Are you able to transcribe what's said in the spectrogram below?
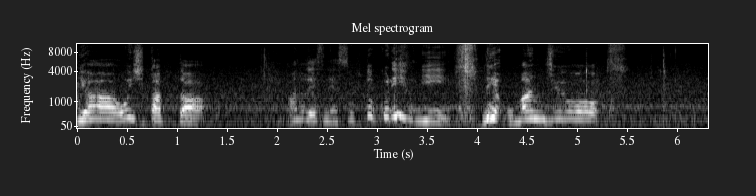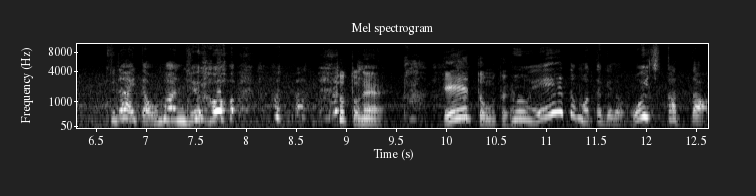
いやー美味しかった。あのですねソフトクリームにねおまんじゅうを砕いたおまんじゅうを。ちょっとね ええと思ったけど、うんええと思ったけど美味しかった。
